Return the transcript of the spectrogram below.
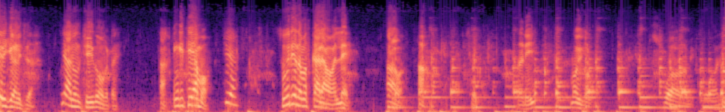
എനിക്ക് കാണിച്ചതാ. ഞാനൊന്ന് ചെയ്തു നോക്കട്ടെ. ആ. എങ്കിൽ ചെയ്യാമോ? ചെയ്യാം. സൂര്യ നമസ്കാരാവാം അല്ലേ? ആവാം. ആ. റെഡി. നോക്കിക്കോ സ്വാമി സ്വാമി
